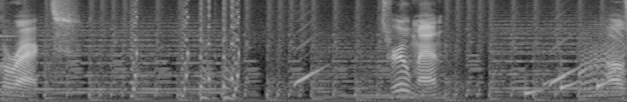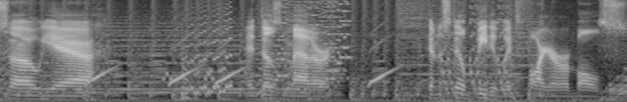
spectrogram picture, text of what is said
correct. True, man. Also, yeah. It doesn't matter. You can still beat it with fireballs.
